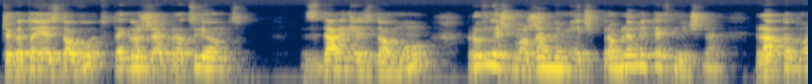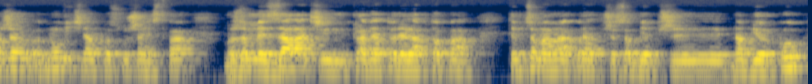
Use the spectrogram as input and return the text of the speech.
Czego to jest dowód? Tego, że pracując zdalnie z domu, również możemy mieć problemy techniczne. Laptop może odmówić nam posłuszeństwa, możemy zalać klawiaturę laptopa tym, co mamy akurat przy sobie przy, na biurku.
